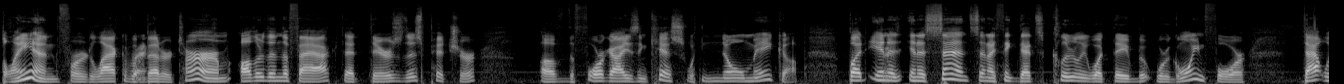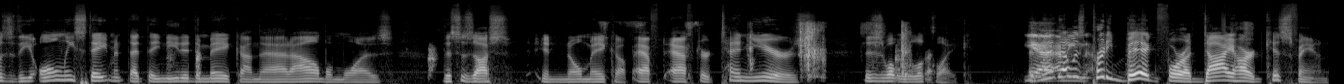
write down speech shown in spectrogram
bland, for lack of a Right. better term, other than the fact that there's this picture of the four guys in Kiss with no makeup. But in a in a sense, and I think that's clearly what they were going for. That was the only statement that they needed to make on that album was, "This is us in no makeup." After after ten years, this is what we look like. And yeah. that, that mean, was pretty big for a diehard Kiss fan.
